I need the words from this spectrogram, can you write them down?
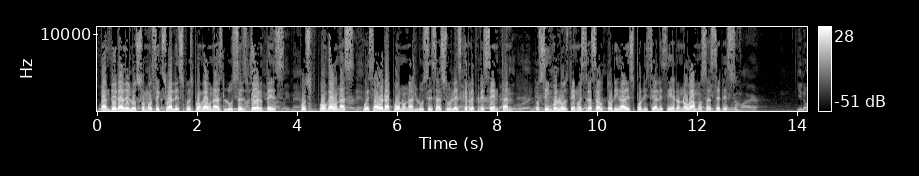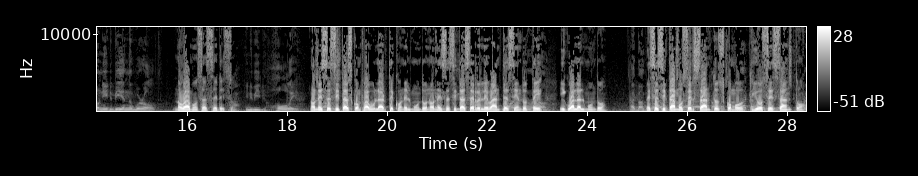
bandera de los homosexuales, pues ponga unas luces verdes, pues ponga unas, pues ahora pon unas luces azules que representan los símbolos de nuestras autoridades policiales. Dijeron, no vamos a hacer eso. No vamos a hacer eso. No necesitas confabularte con el mundo, no necesitas ser relevante haciéndote igual al mundo. Necesitamos ser santos como Dios es santo.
